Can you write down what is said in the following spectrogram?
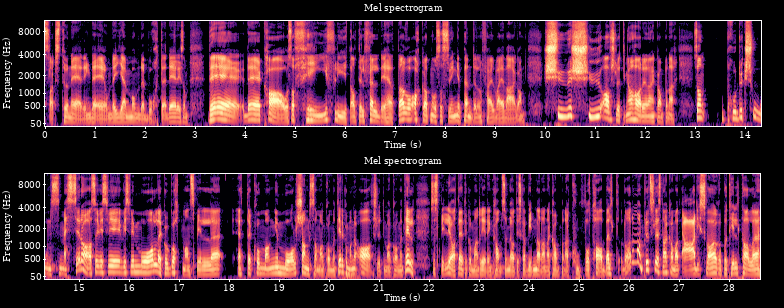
slags turnering det er, om det er hjemme, om det er borte. Det er liksom Det er, det er kaos og friflyt av tilfeldigheter, og akkurat nå så svinger pendelen feil vei hver gang. 27 avslutninger har de i den kampen her. Sånn produksjonsmessig, da, altså hvis vi, hvis vi måler hvor godt man spiller etter hvor mange målsjanser man kommer til, hvor mange avslutter man kommer til, så spiller jo Atletico Madrid en kamp som gjør at de skal vinne denne kampen der komfortabelt. Og Da hadde man plutselig snakka om at ja, de svarer på tiltale,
